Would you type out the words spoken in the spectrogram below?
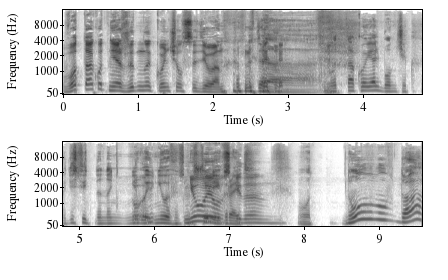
Вот так вот неожиданно кончился диван. Да, вот такой альбомчик. Действительно, на Нью- Нью-Эйфовском стиле играет. да. Вот. Ну, да,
